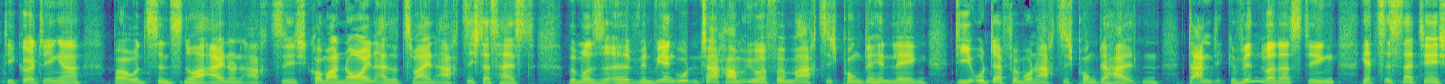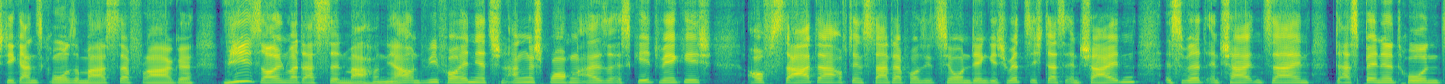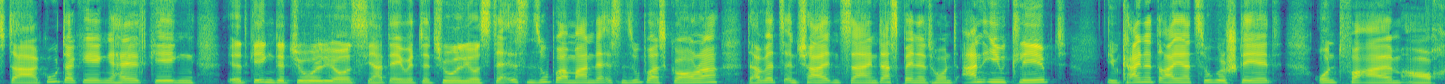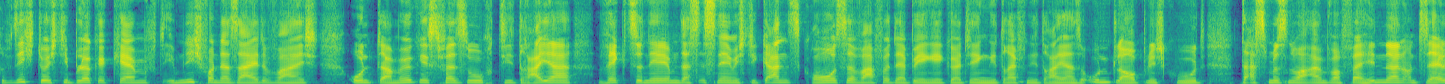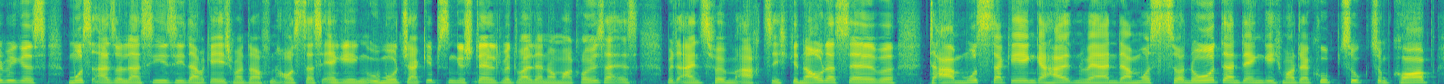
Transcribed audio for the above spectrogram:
die Göttinger. Bei uns sind es nur 81,9, also 82. Das heißt, wenn wir, äh, wenn wir einen guten Tag haben, über 85 Punkte hinlegen, die unter 85 Punkte halten, dann gewinnen wir das Ding. Jetzt ist natürlich die ganz große Masterfrage, wie sollen wir das denn machen? Ja, und wie vorhin jetzt schon angesprochen, also es geht wirklich auf Starter, auf den Starter-Positionen, denke ich, wird sich das entscheiden. Es wird entscheidend sein, dass Bennett Hund da gut dagegen hält, gegen, äh, gegen De Julius. Ja, David De Julius, der ist ein super Mann, der ist ein super Scorer. Da wird es entscheidend sein, dass Bennett Hund an ihm klebt ihm keine Dreier zugesteht und vor allem auch sich durch die Blöcke kämpft, ihm nicht von der Seite weicht und da möglichst versucht, die Dreier wegzunehmen. Das ist nämlich die ganz große Waffe der BG Göttingen. Die treffen die Dreier so unglaublich gut. Das müssen wir einfach verhindern und selbiges muss also Lassisi, da gehe ich mal davon aus, dass er gegen Umoja Gibson gestellt wird, weil der nochmal größer ist mit 1,85. Genau dasselbe. Da muss dagegen gehalten werden, da muss zur Not Not, dann denke ich mal, der Kubzug zum Korb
